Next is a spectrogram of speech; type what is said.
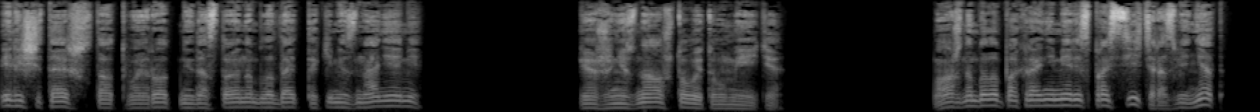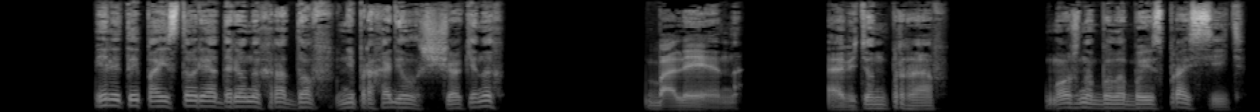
Или считаешь, что твой род недостоин обладать такими знаниями?» «Я же не знал, что вы это умеете». «Можно было, по крайней мере, спросить, разве нет? Или ты по истории одаренных родов не проходил Щекиных?» Блин, а ведь он прав. Можно было бы и спросить,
